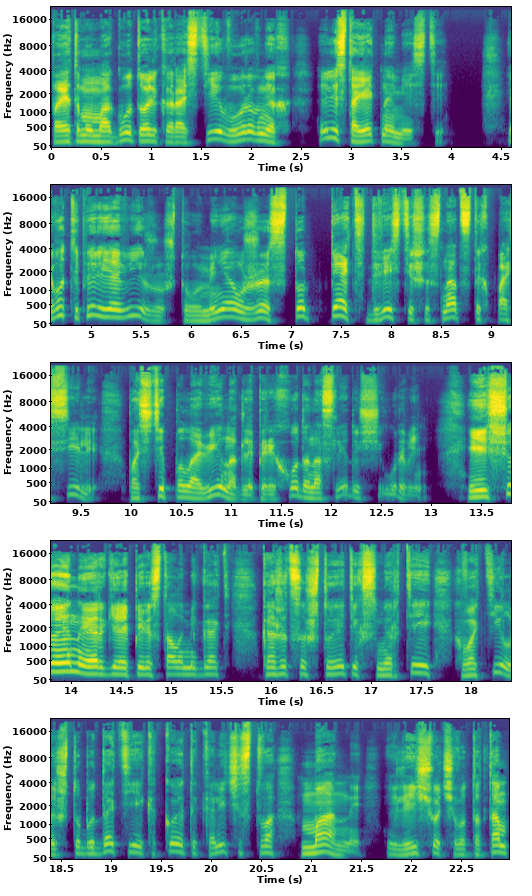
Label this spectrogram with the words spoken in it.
поэтому могу только расти в уровнях или стоять на месте. И вот теперь я вижу, что у меня уже 105 216 по силе, почти половина для перехода на следующий уровень. И еще энергия перестала мигать. Кажется, что этих смертей хватило, чтобы дать ей какое-то количество манны или еще чего-то там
